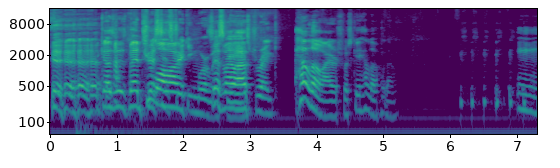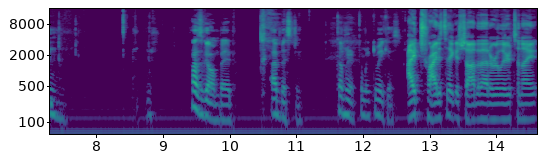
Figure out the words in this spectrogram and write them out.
because because it has been too Tristan's long drinking more since my last drink. Hello, Irish whiskey. Hello, hello. Mm. How's it going, babe? I missed you. Come here. Come here. Give me a kiss. I tried to take a shot of that earlier tonight.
